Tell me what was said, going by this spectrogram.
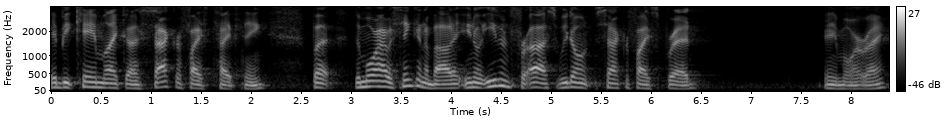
It became like a sacrifice type thing. But the more I was thinking about it, you know, even for us, we don't sacrifice bread anymore, right?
